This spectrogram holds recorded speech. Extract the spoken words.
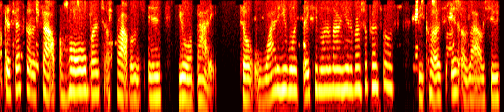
because that's going to solve a whole bunch of problems in your body. So why do you want basically want to learn universal principles? Because it allows you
